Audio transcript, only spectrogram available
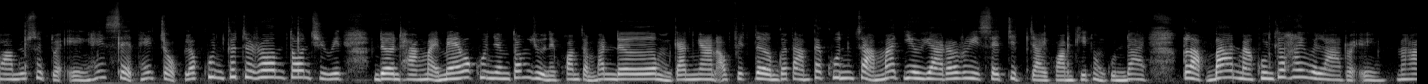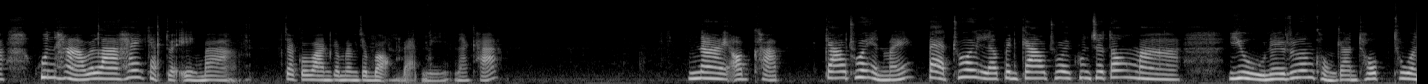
ความรู้สึกตัวเองให้เสร็จให้จบ แล้วคุณก็จะเริ่มต้นชีวิตเดินทางใหม่แม้ว่าคุณยังต้องอยู่ในความสัมพันธ์เดิม การงานออฟฟิศเดิมก็ตาม แต่คุณสามารถเยียวยาและรีเซ็ตจิตใจความคิดของคุณได้ กลับบ้านมาคุณก็ให้เวลาตัวเองนะคะ คุณหาเวลาให้กับตัวเองบ้างจักรวาลกำลังจะบอกแบบนี้นะคะ Nine of Cups 9 ถ้วยเห็นไหม 8 ถ้วยแล้วเป็น 9 ถ้วยคุณจะต้องมา อยู่ในเรื่องของการทบทวน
